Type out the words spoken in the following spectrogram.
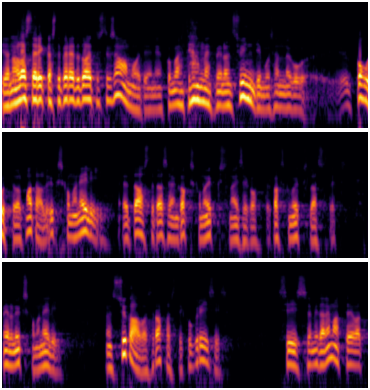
ja no lasterikaste perede toetustega samamoodi on ju, kui me teame, et meil on sündimus on nagu kohutavalt madal, üks koma neli, taastetase on kaks koma üks naise kohta, kaks koma üks last, eks. meil on üks koma neli. me oleme sügavas rahvastikukriisis, siis mida nemad teevad,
